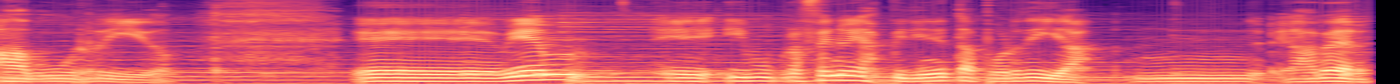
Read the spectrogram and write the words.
aburrido. Eh, bien, eh, ibuprofeno y aspirineta por día. Mm, a ver,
